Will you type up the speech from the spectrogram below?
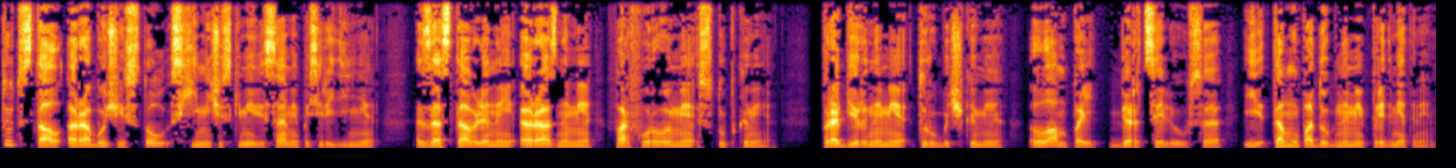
Тут стал рабочий стол с химическими весами посередине – заставленный разными фарфоровыми ступками, пробирными трубочками, лампой Берцелиуса и тому подобными предметами.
